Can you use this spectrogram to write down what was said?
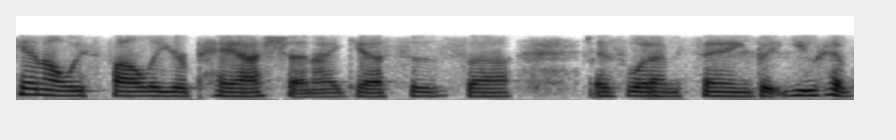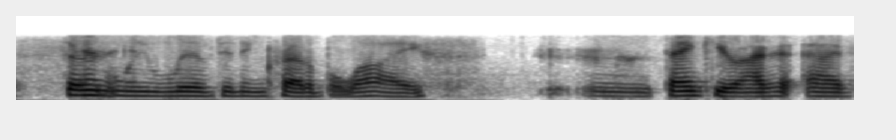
can't always follow your passion i guess is uh is what i'm saying but you have certainly lived an incredible life Mm, thank you. I've I've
